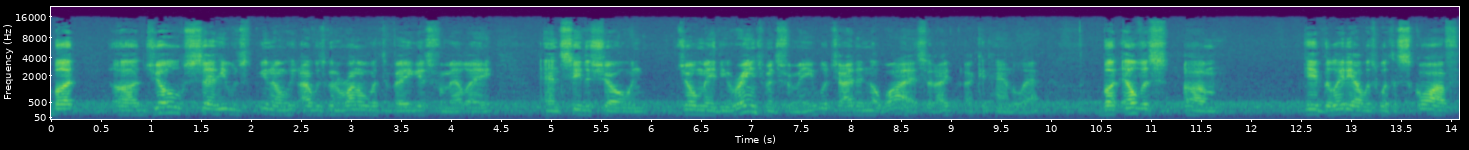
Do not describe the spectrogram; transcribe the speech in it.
but uh, Joe said he was, you know, I was going to run over to Vegas from LA and see the show, and Joe made the arrangements for me, which I didn't know why. I said I, I could handle that. But Elvis um, gave the lady I was with a scarf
